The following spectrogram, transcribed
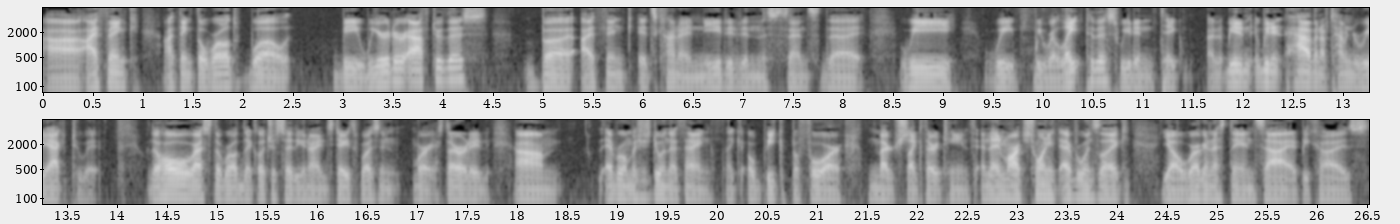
Uh, I think I think the world will be weirder after this, but I think it's kind of needed in the sense that we we we relate to this. We didn't take we didn't we didn't have enough time to react to it. The whole rest of the world, like let's just say the United States, wasn't where it started. Um, everyone was just doing their thing like a week before March like 13th, and then March 20th, everyone's like, "Yo, we're gonna stay inside because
